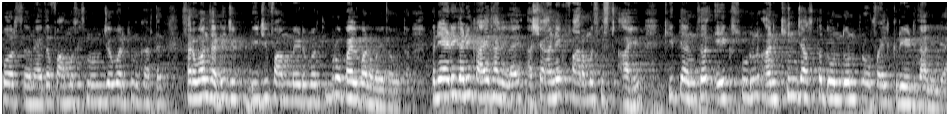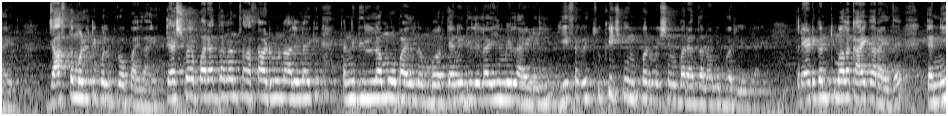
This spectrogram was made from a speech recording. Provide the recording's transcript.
person as a pharmacist म्हणून जे वर्किंग करतात सर्वांसाठी जी डी जी फार्म मेडवरती प्रोफाईल बनवायचा होता. पण या ठिकाणी काय झालेलं आहे अशा अनेक फार्मसिस्ट आहेत की त्यांचं एक सोडून आणखीन जास्त दोन दोन प्रोफाईल क्रिएट झालेले आहेत. जास्त मल्टिपल प्रोफाईल आहेत. त्याशिवाय बऱ्याच जणांचं असं आढळून आलेलं आहे की त्यांनी दिलेला मोबाईल नंबर त्यांनी दिलेला ईमेल आय डी ही सगळी चुकीची इन्फॉर्मेशन बऱ्याच जणांनी भरलेली आहे. तर या ठिकाणी तुम्हाला काय करायचं आहे त्यांनी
